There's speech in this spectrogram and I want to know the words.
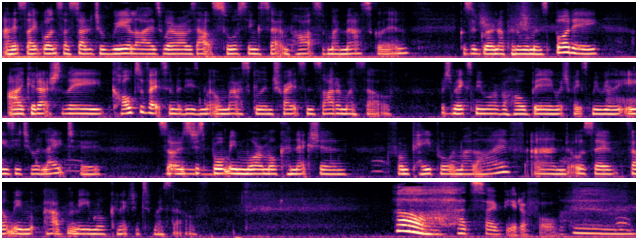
and it's like once I started to realize where I was outsourcing certain parts of my masculine, because I've grown up in a woman's body, I could actually cultivate some of these more masculine traits inside of myself, which makes me more of a whole being, which makes me really easy to relate to. So mm. it's just mm. brought me more and more connection from people in my life and also felt me have me more connected to myself. Oh, that's so beautiful. Mm.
